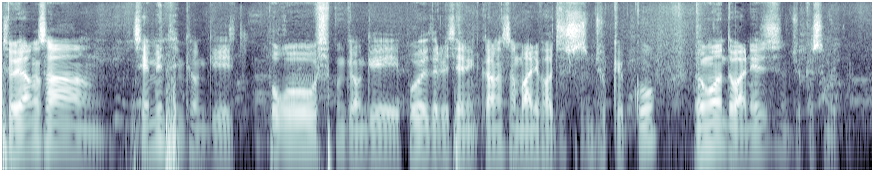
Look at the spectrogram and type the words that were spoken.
저희 항상 재밌는 경기 보고 싶은 경기 보여드릴 테니까 항상 많이 봐주셨으면 좋겠고 응원도 많이 해주셨으면 좋겠습니다.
